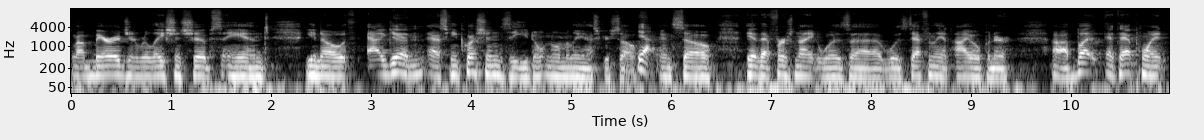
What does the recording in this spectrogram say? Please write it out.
uh, marriage and relationships, and you know, again, asking questions that you don't normally ask yourself. Yeah. And so, yeah, that first night was uh, was definitely an eye opener. Uh, but at that point.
